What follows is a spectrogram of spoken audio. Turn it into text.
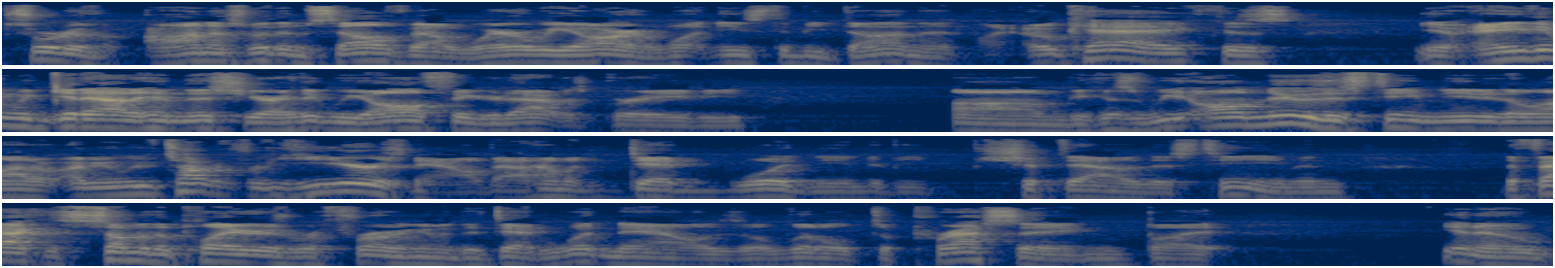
sort of honest with himself about where we are and what needs to be done, then like okay, because you know anything we get out of him this year, I think we all figured out was gravy. Um, because we all knew this team needed a lot of. I mean, we've talked for years now about how much dead wood needed to be shipped out of this team, and the fact that some of the players we're throwing into dead wood now is a little depressing. But you know,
